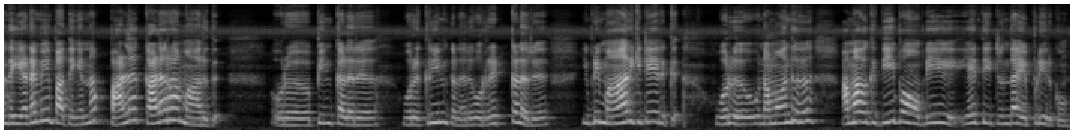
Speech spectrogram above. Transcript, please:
அந்த இடமே பார்த்தீங்கன்னா பல கலராக மாறுது. ஒரு பிங்க் கலரு ஒரு க்ரீன் கலரு ஒரு ரெட் கலரு இப்படி மாறிக்கிட்டே இருக்குது ஒரு நம்ம வந்து அம்மாவுக்கு தீபம் அப்படி ஏற்றிட்டு இருந்தால் எப்படி இருக்கும்?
